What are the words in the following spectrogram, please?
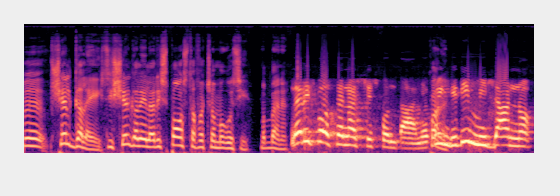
eh, scelga lei, si scelga lei la risposta, facciamo così, va bene? La risposta nasce spontanea, Qual è? quindi dimmi danno,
